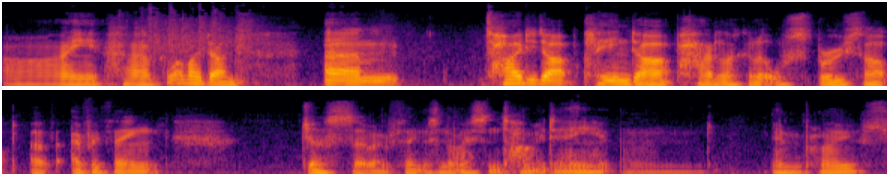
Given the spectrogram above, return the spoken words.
I have what have I done um tidied up, cleaned up, had like a little spruce up of everything, just so everything's nice and tidy and in place.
